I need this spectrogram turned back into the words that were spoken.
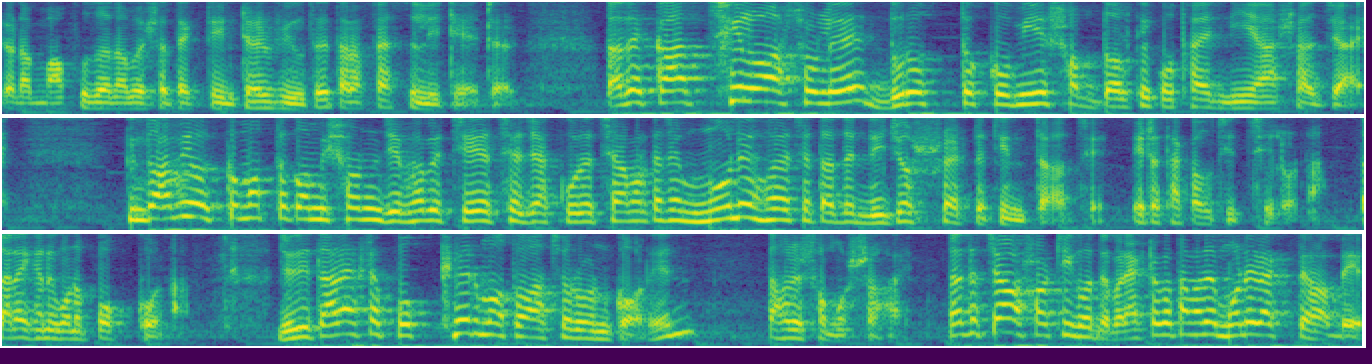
যারা মাহফুজা নামের সাথে একটা ইন্টারভিউতে তারা ফ্যাসিলিটেটর তাদের কাজ ছিল আসলে দূরত্ব কমিয়ে সব দলকে কোথায় নিয়ে আসা যায়। কিন্তু আমি ঐক্যমত্য কমিশন যেভাবে চেয়েছে, যা করেছে, আমার কাছে মনে হয়েছে তাদের নিজস্ব একটা চিন্তা আছে। এটা থাকা উচিত ছিল না। তারা এখানে কোনো পক্ষ না। যদি তারা একটা পক্ষের মতো আচরণ করেন, তাহলে সমস্যা হয়। তাদের চাওয়া সঠিক হতে পারে। একটা কথা আমাদের মনে রাখতে হবে।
